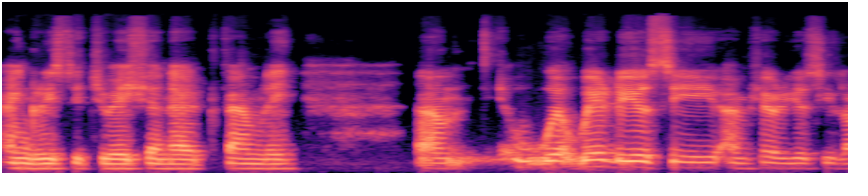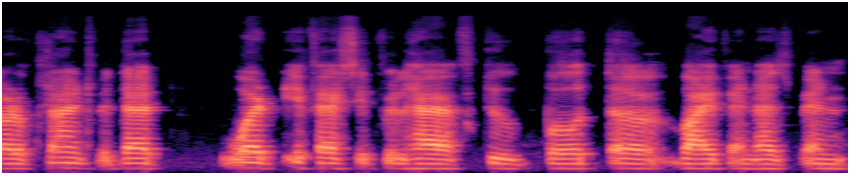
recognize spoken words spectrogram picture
angry situation at family. Um, where, where do you see? I'm sure you see a lot of clients with that what effects it will have to both the wife and husband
